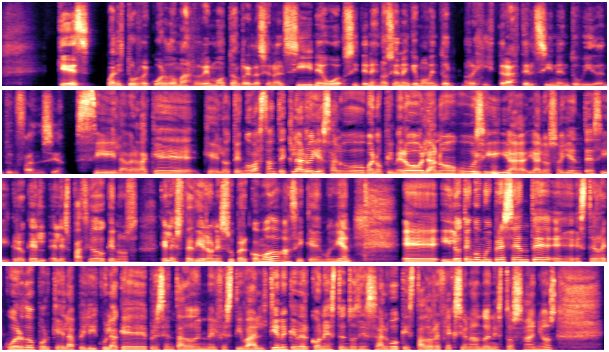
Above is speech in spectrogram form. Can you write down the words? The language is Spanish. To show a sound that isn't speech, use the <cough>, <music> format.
que es ¿Cuál es tu recuerdo más remoto en relación al cine o si tenés noción en qué momento registraste el cine en tu vida, en tu infancia? Sí, la verdad que, lo tengo bastante claro y es algo, bueno, primero hola, ¿no, Gus? Y, <laughs> a, los oyentes y creo que el, espacio que, nos, que les cedieron es súper cómodo, así que muy bien. Eh, y lo tengo muy presente, eh, este recuerdo, porque la película que he presentado en el festival tiene que ver con esto, entonces es algo que he estado reflexionando en estos años.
